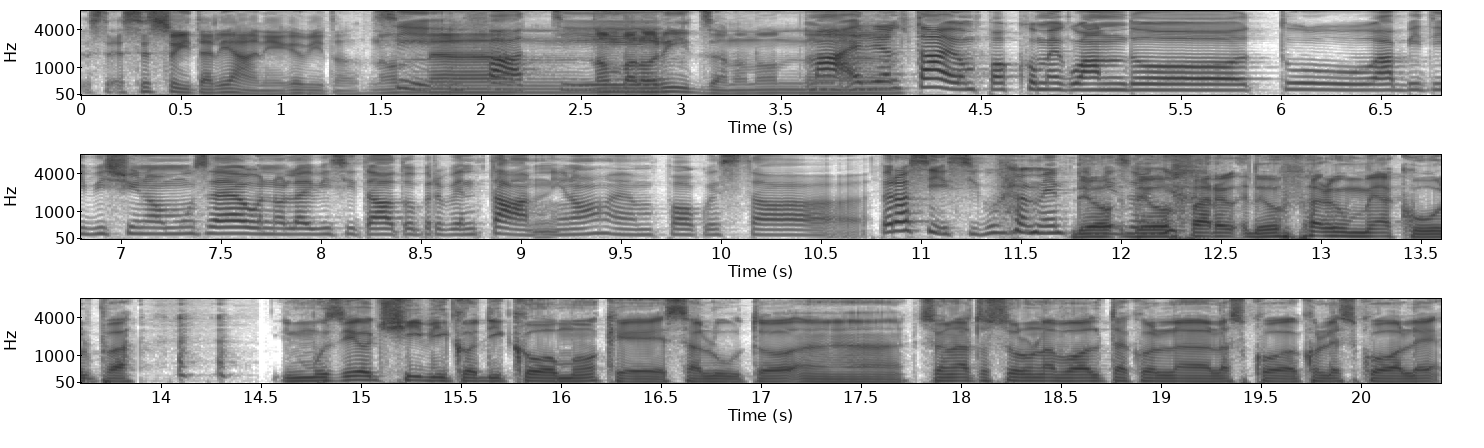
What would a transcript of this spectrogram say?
stesso gli italiani, capito? Non, sì, infatti. Non valorizzano. Non... Ma in realtà è un po' come quando tu abiti vicino a un museo e non l'hai visitato per vent'anni, no? È un po' questa... Però sì, sicuramente devo, bisogna... devo, fare, devo fare un mea culpa. il museo civico di Como, che saluto, eh, sono andato solo una volta con, la scuola, con, le scuole,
